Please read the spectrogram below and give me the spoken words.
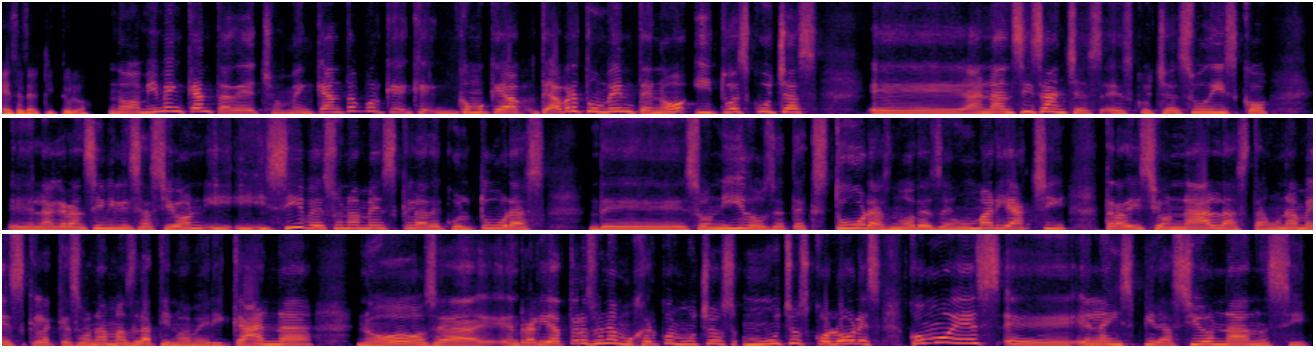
ese es el título. No, a mí me encanta, de hecho, me encanta porque como que te abre tu mente, ¿no? Y tú escuchas eh, a Nancy Sánchez, escuché su disco eh, La Gran Civilización y, y, sí ves una mezcla de culturas, de sonidos, de texturas, ¿no? Desde un mariachi tradicional hasta una mezcla que suena más latinoamericana, ¿no? O sea, en realidad tú eres una mujer con muchos, muchos colores. ¿Cómo es eh, en la inspiración, Nancy?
